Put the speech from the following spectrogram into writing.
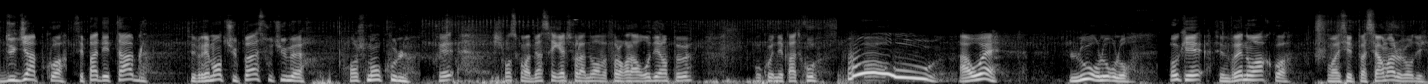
du gap, quoi. C'est pas des tables, c'est vraiment tu passes ou tu meurs. Franchement, cool. Après, je pense qu'on va bien se régaler sur la noire. Va falloir la rôder un peu. On connaît pas trop. Ouh ah ouais Lourd, lourd, lourd. Ok, c'est une vraie noire, quoi. On va essayer de pas se faire mal aujourd'hui.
